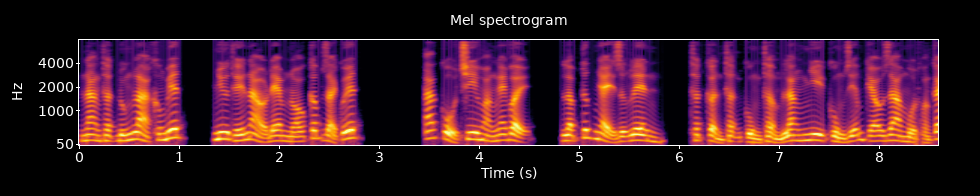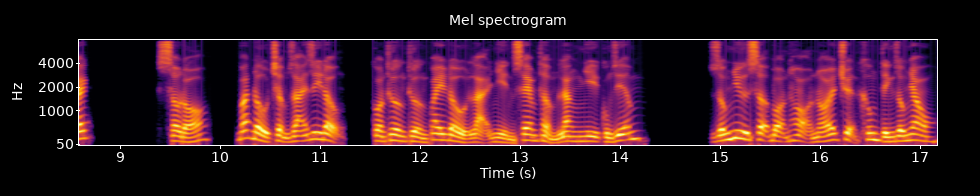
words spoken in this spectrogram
Nàng thật đúng là không biết, như thế nào đem nó cấp giải quyết. Ác cổ chi hoàng nghe vậy, lập tức nhảy dựng lên, thật cẩn thận cùng thẩm lăng nhi cùng diễm kéo ra một khoảng cách. Sau đó, bắt đầu chậm rãi di động, còn thường thường quay đầu lại nhìn xem thẩm lăng nhi cùng diễm. Giống như sợ bọn họ nói chuyện không tính giống nhau,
